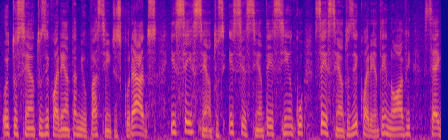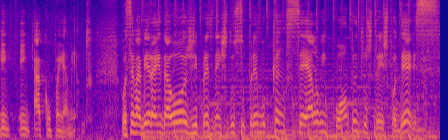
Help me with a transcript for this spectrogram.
840 mil pacientes curados e 665, 649 seguem em acompanhamento. Você vai ver ainda hoje, presidente do Supremo cancela o encontro entre os três poderes.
